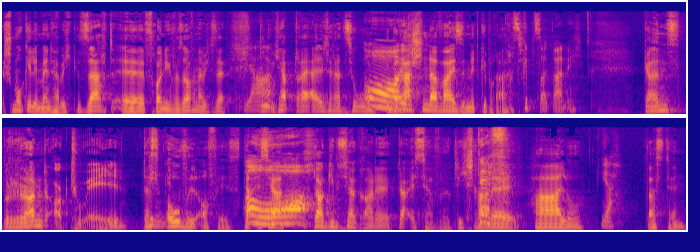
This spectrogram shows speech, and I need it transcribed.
Schmuckelement habe ich gesagt, äh, freundlich versoffen habe ich gesagt. Ja. Du, ich habe drei Alliterationen Oh, ich- überraschenderweise mitgebracht. Das gibt's da gar nicht. Ganz brandaktuell. Das Wen- Oval Office. Da ist Oh. ja, da gibt's ja gerade, da ist ja wirklich gerade. Hallo. Ja. Was denn?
